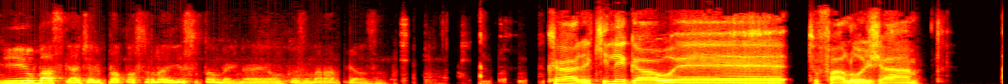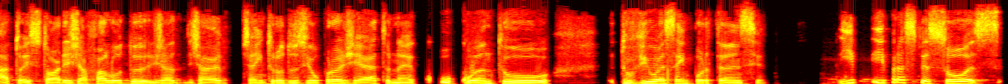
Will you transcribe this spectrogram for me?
E o basquete ele proporciona isso também, né? É uma coisa maravilhosa. Cara, que legal. É... Tu falou já a tua história já falou do, já, já, já introduziu o projeto, né? O quanto tu viu essa importância. E, e para as pessoas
